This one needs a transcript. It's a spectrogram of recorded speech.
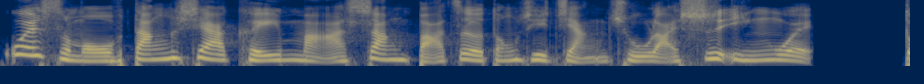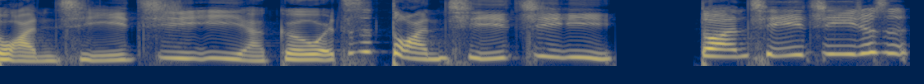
为什么我当下可以马上把这个东西讲出来，是因为短期记忆啊，各位，这是短期记忆。短期记忆就是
